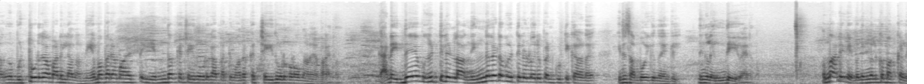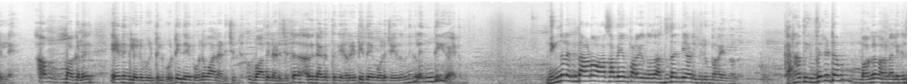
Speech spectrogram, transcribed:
അങ്ങ് വിട്ടുകൊടുക്കാൻ പാടില്ല എന്നാണ്. നിയമപരമായിട്ട് എന്തൊക്കെ ചെയ്തു കൊടുക്കാൻ പറ്റും അതൊക്കെ ചെയ്തു കൊടുക്കണമെന്നാണ് ഞാൻ പറയുന്നത്. കാരണം ഇതേ വീട്ടിലുള്ള നിങ്ങളുടെ വീട്ടിലുള്ള ഒരു പെൺകുട്ടിക്കാണ് ഇത് സംഭവിക്കുന്നതെങ്കിൽ നിങ്ങൾ എന്ത് ചെയ്യുമായിരുന്നു? ഒന്നാലോചിക്കുക ഇപ്പം നിങ്ങൾക്ക് മക്കളില്ലേ? ആ മകൾ ഏതെങ്കിലും ഒരു വീട്ടിൽ പോയിട്ട് ഇതേപോലെ വാലടിച്ചിട്ട് വാതിലടിച്ചിട്ട് അതിന്റെ അകത്ത് കയറിയിട്ട് ഇതേപോലെ ചെയ്തത് നിങ്ങൾ എന്ത് ചെയ്യുമായിരുന്നു? നിങ്ങൾ എന്താണോ ആ സമയം പറയുന്നത് അത് തന്നെയാണ് ഇവരും പറയുന്നത്. കാരണം അത് ഇവരുടെ മകളാണ് അല്ലെങ്കിൽ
